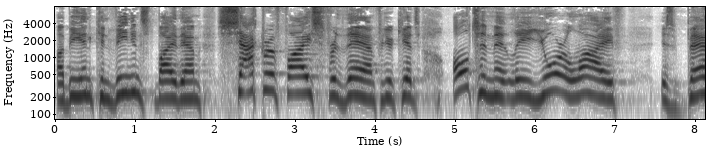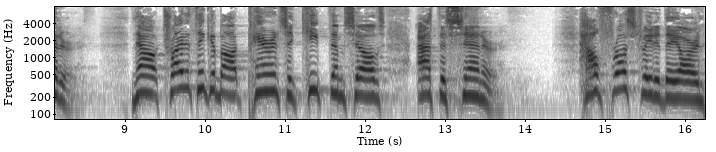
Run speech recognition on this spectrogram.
uh, be inconvenienced by them, sacrifice for them, for your kids. Ultimately, your life is better. Now, try to think about parents that keep themselves at the center how frustrated they are and,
